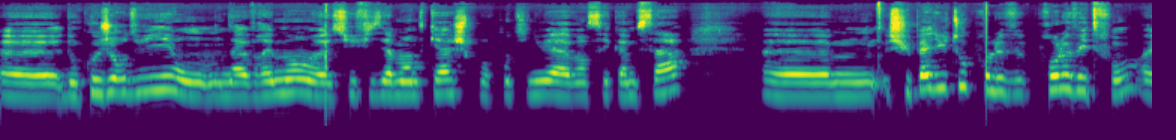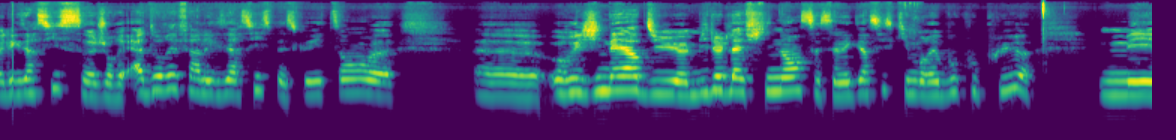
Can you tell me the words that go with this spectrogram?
Euh, donc aujourd'hui, on, a vraiment euh, suffisamment de cash pour continuer à avancer comme ça. Euh, je suis pas du tout pour, le, pour lever de fonds. Euh, l'exercice, j'aurais adoré faire l'exercice parce que étant originaire du milieu de la finance, c'est un exercice qui m'aurait beaucoup plu. Mais,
